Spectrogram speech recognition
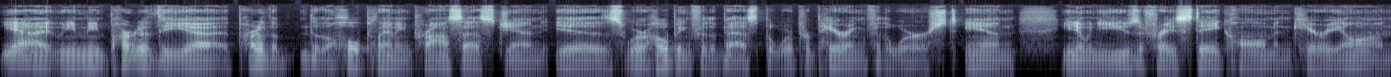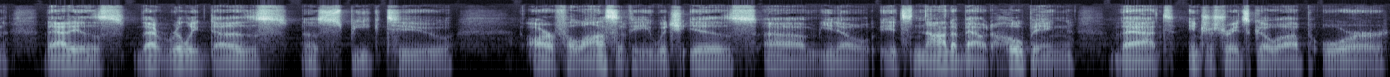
Yeah, I mean, part of the uh, part of the the whole planning process, Jen, is we're hoping for the best, but we're preparing for the worst. And you know, when you use the phrase "stay calm and carry on," that is that really does uh, speak to our philosophy, which is, um, you know, it's not about hoping that interest rates go up or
